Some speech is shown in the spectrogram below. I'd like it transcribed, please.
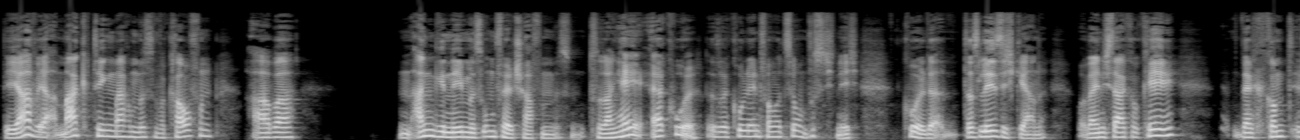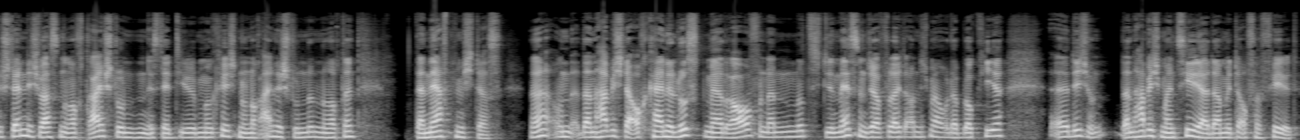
wir, ja, wir Marketing machen müssen, verkaufen, aber ein angenehmes Umfeld schaffen müssen. Zu sagen, hey, ja, cool, das ist eine coole Information, wusste ich nicht. Cool, da, das lese ich gerne. Und wenn ich sage, okay, da kommt ständig was, nur noch drei Stunden ist der Deal möglich, nur noch eine Stunde, nur noch dann, dann nervt mich das. Ne? Und dann habe ich da auch keine Lust mehr drauf und dann nutze ich den Messenger vielleicht auch nicht mehr oder blockiere äh, dich und dann habe ich mein Ziel ja damit auch verfehlt.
